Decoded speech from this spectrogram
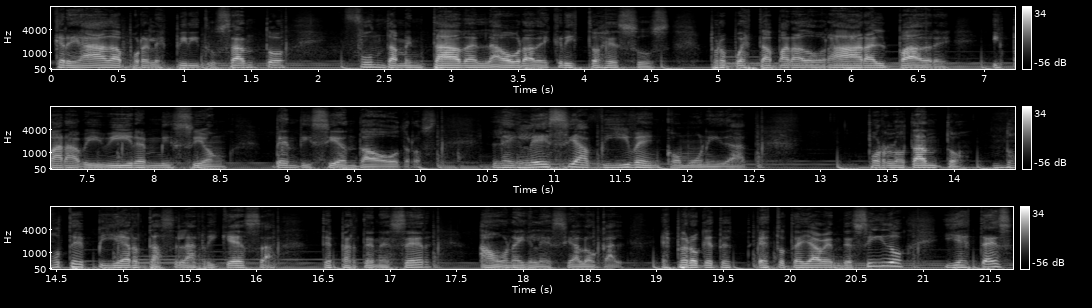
creada por el Espíritu Santo fundamentada en la obra de Cristo Jesús, propuesta para adorar al Padre y para vivir en misión, bendiciendo a otros. La iglesia vive en comunidad. Por lo tanto, no te pierdas la riqueza de pertenecer a una iglesia local. Espero que esto te haya bendecido y este es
